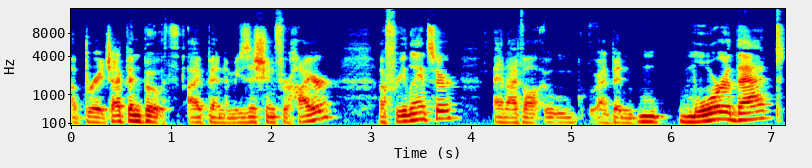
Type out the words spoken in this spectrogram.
a bridge? I've been both. I've been a musician for hire, a freelancer, and I've I've been more that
